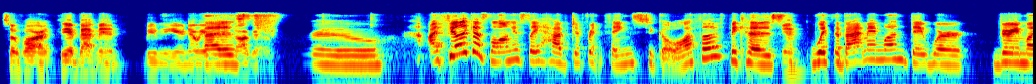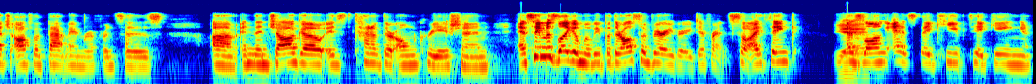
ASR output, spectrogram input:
so far. Yeah, Batman movie of the year. Now we that have Ninjago. true i feel like as long as they have different things to go off of because Yeah. with the batman one they were very much off of batman references um, and then Jago is kind of their own creation, and same as Lego Movie, but they're also very, very different. So I think Yeah, as long as they keep taking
